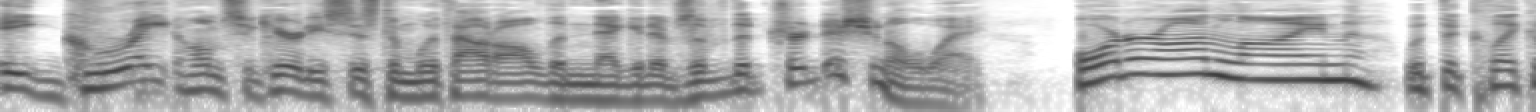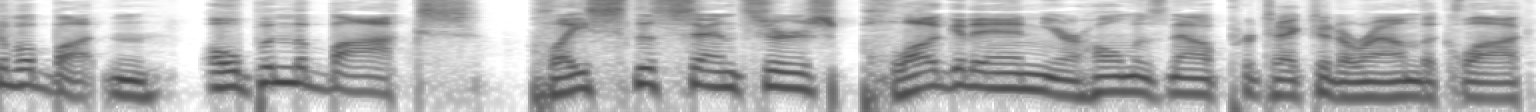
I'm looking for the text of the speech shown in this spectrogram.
a great home security system without all the negatives of the traditional way. Order online with the click of a button, open the box, place the sensors, plug it in. Your home is now protected around the clock.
